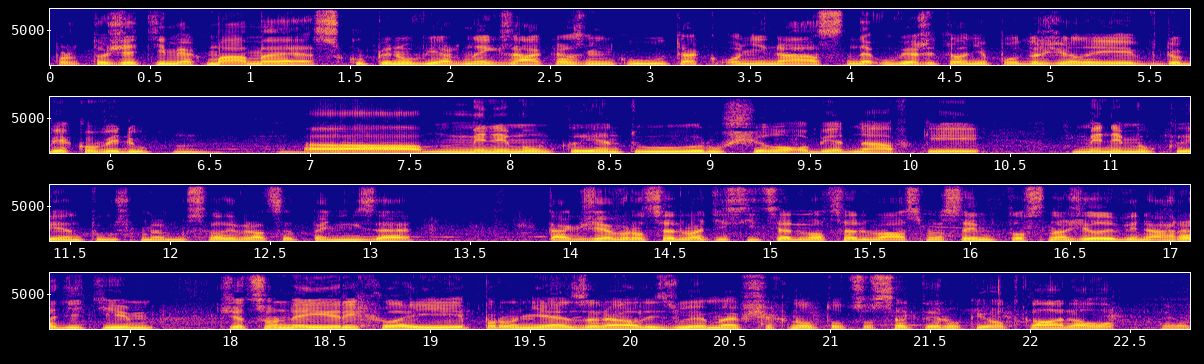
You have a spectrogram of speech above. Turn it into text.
protože tím, jak máme skupinu věrných zákazníků, tak oni nás neuvěřitelně podrželi v době covidu. Mm-hmm. A minimum klientů rušilo objednávky, minimum klientů jsme museli vracet peníze. Takže v roce 2022 jsme se jim to snažili vynahradit tím, že co nejrychleji pro ně zrealizujeme všechno to, co se ty roky odkládalo. Jo.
